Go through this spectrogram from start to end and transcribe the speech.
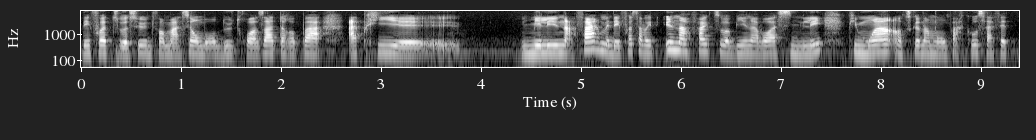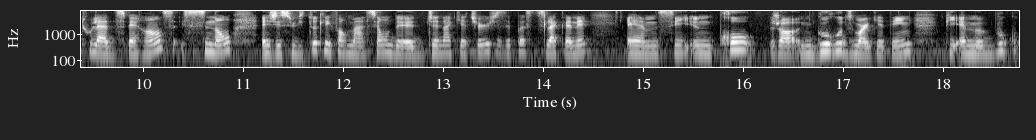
Des fois, tu vas suivre une formation, bon, deux, trois heures, tu n'auras pas appris... Euh, mille et une affaires, mais des fois, ça va être une affaire que tu vas bien avoir assimilée. Puis moi, en tout cas, dans mon parcours, ça fait toute la différence. Sinon, euh, j'ai suivi toutes les formations de Jenna Ketcher. Je ne sais pas si tu la connais. Euh, c'est une pro, genre une gourou du marketing. Puis elle m'a beaucoup...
